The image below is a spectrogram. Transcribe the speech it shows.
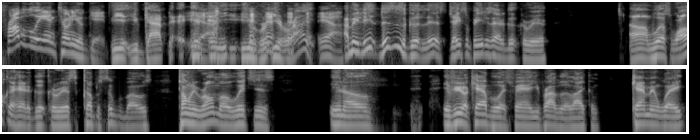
probably Antonio Gates. You, you got, and, Yeah. and you, you're, you're right. Yeah. I mean, this, this is a good list. Jason Peters had a good career. Um, Wes Walker had a good career, a couple of Super Bowls. Tony Romo, which is you know, if you're a Cowboys fan, you probably like him. Cameron Wake,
